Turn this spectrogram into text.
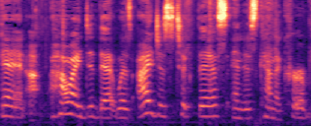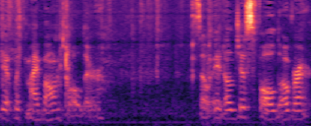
And I, how I did that was I just took this and just kind of curved it with my bone folder. So it'll just fold over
